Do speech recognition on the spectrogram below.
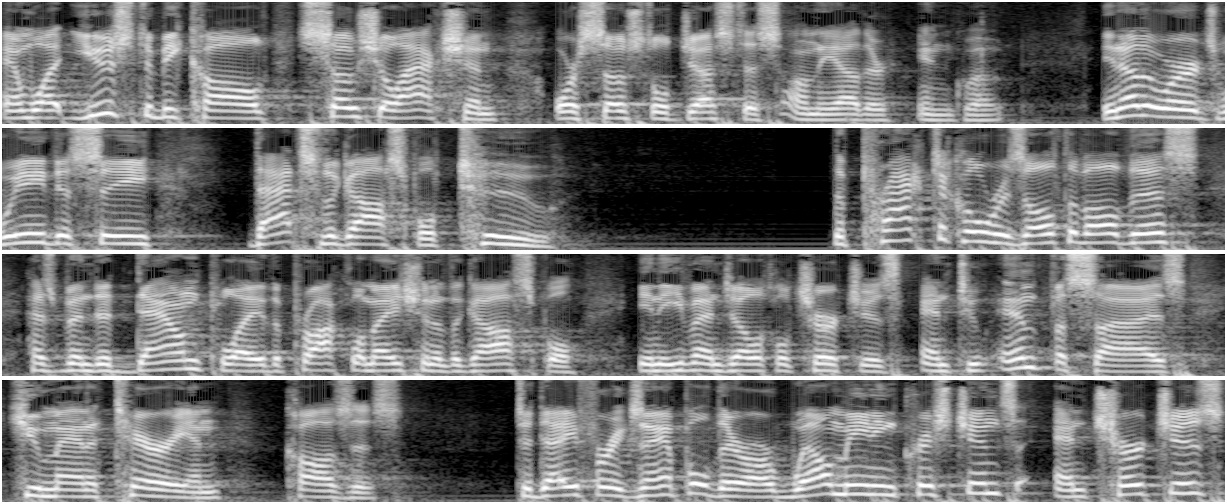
and what used to be called social action or social justice on the other, end quote. In other words, we need to see that's the gospel too. The practical result of all this has been to downplay the proclamation of the gospel in evangelical churches and to emphasize humanitarian causes. Today, for example, there are well meaning Christians and churches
